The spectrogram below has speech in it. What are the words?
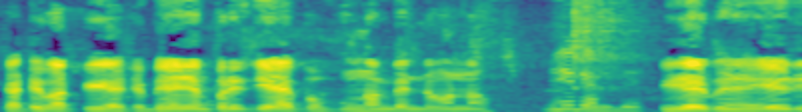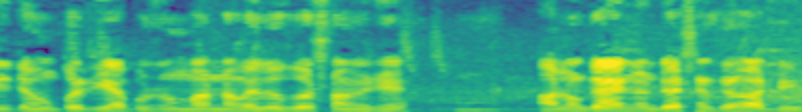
ત્યાંથી વાત કરી છે. બેન એમ પરિચય આપ્યો. શું નામ બેન તમારું નામ? હિરેબેન એવી રીતે હું પરિચય આપું છું. મારું નામ વૈભવ ગોસ્વામી છે. આનું ગાયનું દર્શન કરવાથી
